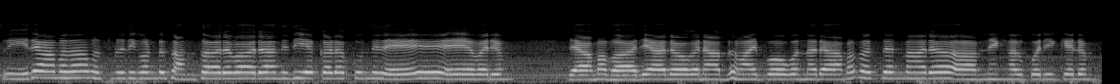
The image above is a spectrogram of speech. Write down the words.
ശ്രീരാമനാമസ്മൃതി കൊണ്ട് സംസാരവാരാനിധിയെ കടക്കുന്നിതേവരും രാമഭാര്യാലോകനാർത്ഥമായി പോകുന്ന രാമഭക്തന്മാരാം നിങ്ങൾക്കൊരിക്കലും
